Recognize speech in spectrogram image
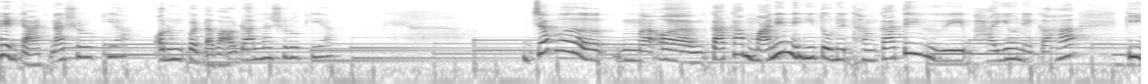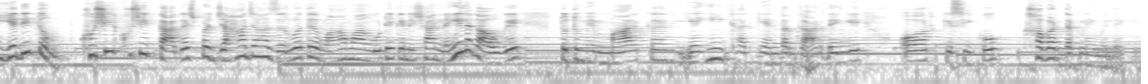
फिर डांटना शुरू किया और उन पर दबाव डालना शुरू किया। जब काका माने नहीं तो उन्हें धमकाते हुए भाइयों ने कहा कि यदि तुम खुशी खुशी कागज़ पर जहाँ जहाँ ज़रूरत है वहाँ वहाँ अंगूठे के निशान नहीं लगाओगे तो तुम्हें मारकर यहीं घर के अंदर गाड़ देंगे और किसी को खबर तक नहीं मिलेगी।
